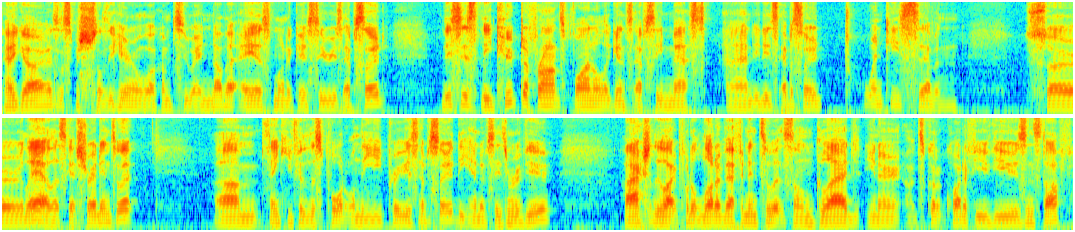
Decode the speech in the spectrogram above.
Hey guys, Auspicious here and welcome to another AS Monaco series episode. This is the Coupe de France final against FC Metz and it is episode 27. So yeah, let's get straight into it. Um, thank you for the support on the previous episode, the end of season review. I actually like put a lot of effort into it so I'm glad, you know, it's got quite a few views and stuff.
